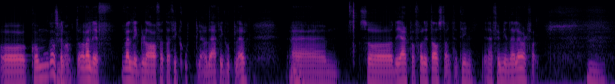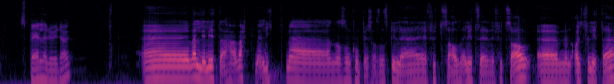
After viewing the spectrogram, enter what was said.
Og kom ganske langt. Og er veldig, veldig glad for at jeg fikk oppleve det jeg fikk oppleve. Eh, så det hjelper å få litt avstand til ting, eh, for min del i hvert fall. Spiller du i dag? Eh, veldig lite. Jeg har vært med litt med noen sånne kompiser som spiller futsal, eliteserien i futsal, eh, men altfor lite.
